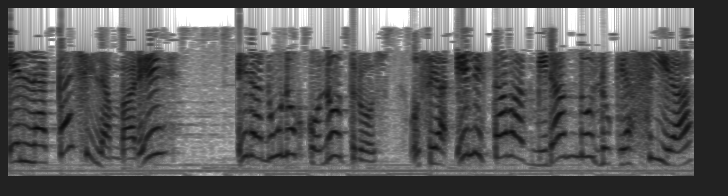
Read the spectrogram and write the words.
en la calle Lambaré eran unos con otros. O sea, él estaba admirando lo que hacía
